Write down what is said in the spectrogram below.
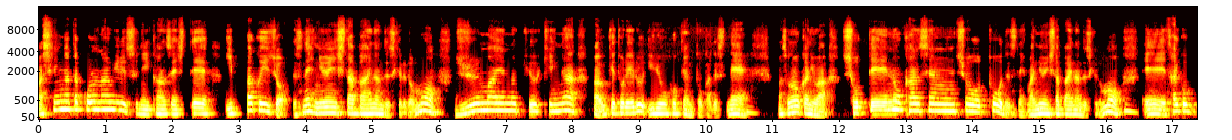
まあ、新型コロナウイルスに感染して、1泊以上ですね、入院した場合なんですけれども、10万円の給付金が、ま、受け取れる医療保険とかですね、まあ、その他には、所定の感染症等ですね、まあ、入院した場合なんですけども、うん、えー、最高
